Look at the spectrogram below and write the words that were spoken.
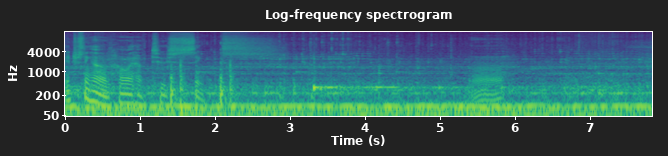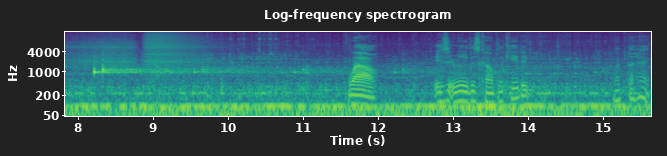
Interesting how how I have two sinks. Wow. Is it really this complicated? What the heck?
